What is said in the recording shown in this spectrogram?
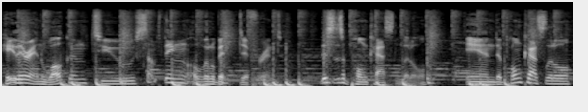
Hey there, and welcome to something a little bit different. This is a Pulmcast Little. And a Pulmcast Little,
